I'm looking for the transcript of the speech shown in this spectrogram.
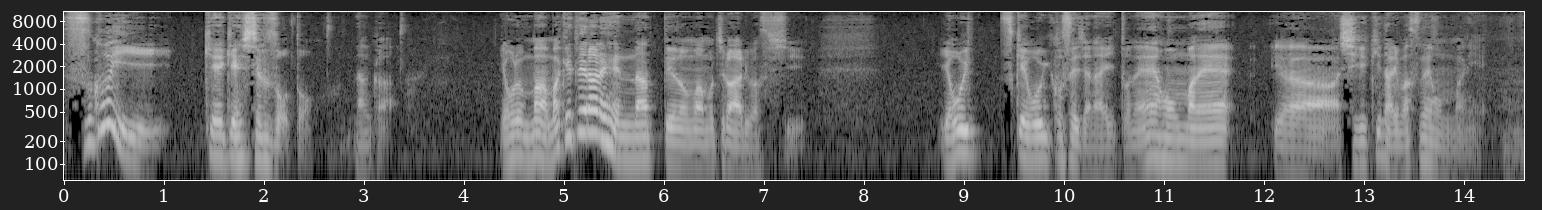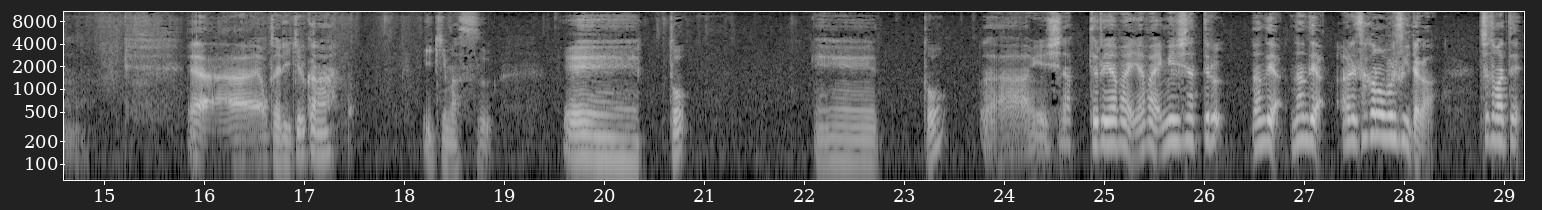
すごい経験してるぞと。なんかいや俺まあ負けてられへんなっていうのもまあもちろんありますし。いや追いつけ追い越せじゃないとねほんまね。いや刺激になりますねほんまに、うん、いやお便りいけるかな。いきます。えー、っとえー、っとああ見失ってる。やばいやばい見失ってる。なんでやなんでやあれ遡りすぎたかちょっと待って、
